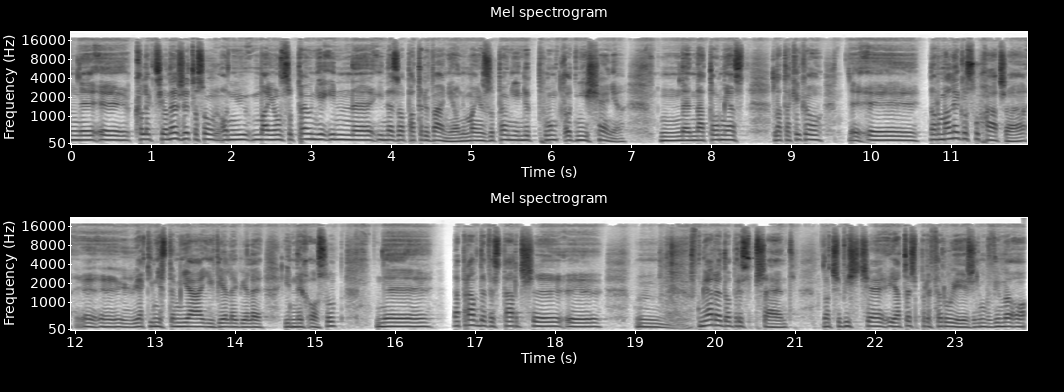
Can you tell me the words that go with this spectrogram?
y, kolekcjonerzy to są, oni mają zupełnie inne, inne zaopatrywanie, oni mają zupełnie inny punkt odniesienia. Natomiast dla takiego y, normalnego słuchacza, jakim jestem ja i wiele, wiele innych osób, naprawdę wystarczy y, mm, w miarę dobry sprzęt. No Oczywiście ja też preferuję, jeżeli mówimy o,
